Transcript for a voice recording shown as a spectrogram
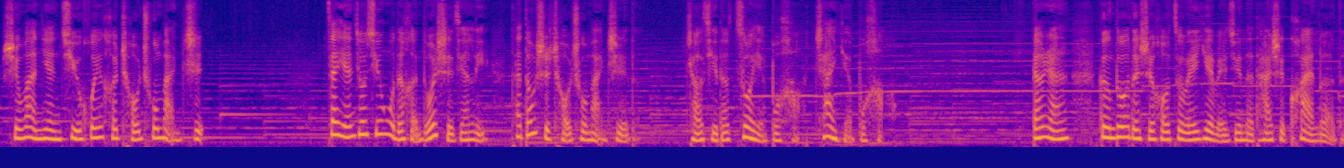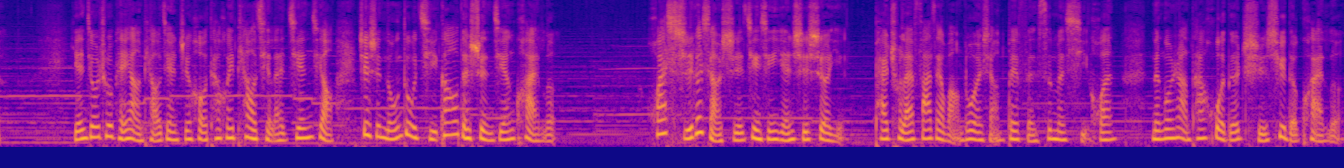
是万念俱灰和踌躇满志。”在研究菌物的很多时间里，他都是踌躇满志的，着急的坐也不好，站也不好。当然，更多的时候，作为叶伟军的他是快乐的。研究出培养条件之后，他会跳起来尖叫，这是浓度极高的瞬间快乐。花十个小时进行延时摄影，拍出来发在网络上，被粉丝们喜欢，能够让他获得持续的快乐。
